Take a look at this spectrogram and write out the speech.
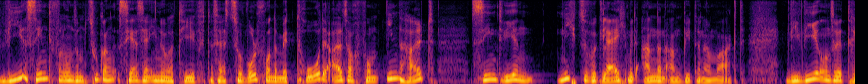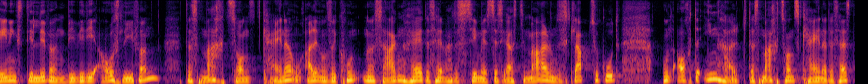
wir sind von unserem Zugang sehr, sehr innovativ. Das heißt, sowohl von der Methode als auch vom Inhalt sind wir nicht zu vergleichen mit anderen Anbietern am Markt. Wie wir unsere Trainings delivern, wie wir die ausliefern, das macht sonst keiner. Und alle unsere Kunden sagen, hey, das, das sehen wir jetzt das erste Mal und es klappt so gut. Und auch der Inhalt, das macht sonst keiner. Das heißt,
